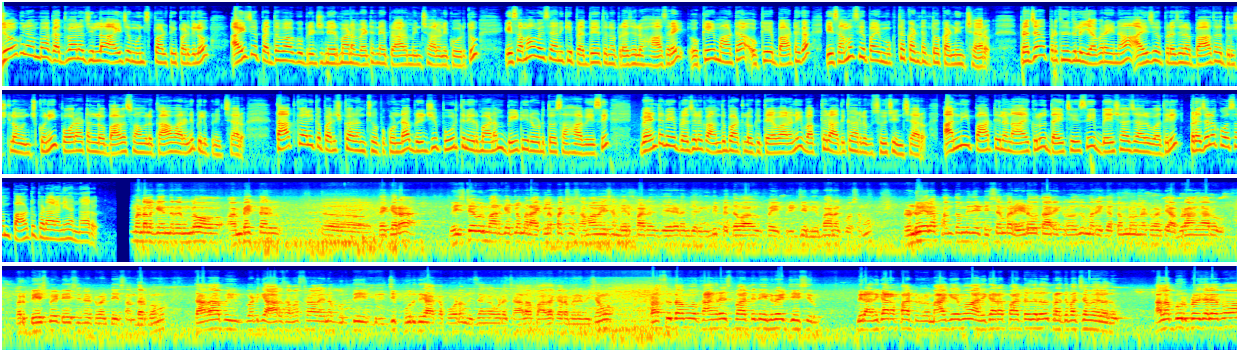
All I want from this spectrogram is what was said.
జోగులాంబ గద్వాల జిల్లా ఐజ మున్సిపాలిటీ పరిధిలో ఐజ పెద్దవాగు బ్రిడ్జ్ నిర్మాణం వెంటనే ప్రారంభించాలని కోరుతూ ఈ సమావేశానికి పెద్ద ఎత్తున ప్రజలు హాజరై ఒకే మాట ఒకే బాటగా ఈ సమస్యపై ముక్త కంఠంతో ఖండించారు. ప్రజాప్రతినిధులు ఎవరైనా ఐజ ప్రజల బాధల దృష్టిలో ఉంచుకుని పోరాటంలో భాగస్వాములు కావాలని పిలుపునిచ్చారు. తాత్కాలిక పరిష్కారం చూపకుండా బ్రిడ్జి పూర్తి నిర్మాణం బీటీ రోడ్డుతో సహా వేసి వెంటనే ప్రజలకు అందుబాటులోకి తేవాలని వక్తల అధికారులకు సూచించారు. అన్ని పార్టీల నాయకులు దయచేసి బేషాజాలు వదిలి ప్రజల కోసం పాటుపడాలని అన్నారు. మండల కేంద్రంలో అంబేద్కర్ దగ్గర వెజిటేబుల్ మార్కెట్లో మరి అఖిలపక్ష సమావేశం ఏర్పాటు చేయడం జరిగింది. పెద్దవాగుపై బ్రిడ్జ్ నిర్మాణం కోసము. రెండు వేల పంతొమ్మిది డిసెంబర్ ఏడవ తారీఖు రోజు మరి గతంలో ఉన్నటువంటి అబ్రాహం గారు మరి బేస్మెంట్ వేసినటువంటి సందర్భము. దాదాపు ఇప్పటికీ ఆరు సంవత్సరాలైన బుద్ధి బ్రిడ్జి పూర్తి కాకపోవడం నిజంగా కూడా చాలా బాధాకరమైన విషయము. ప్రస్తుతము కాంగ్రెస్ పార్టీని ఇన్వైట్ చేసిరు మీరు అధికార పార్టీ ఉన్నారు. మాకేమో అధికార పార్టీ తెలియదు ప్రతిపక్షం తెలియదు. అలంపూర్ ప్రజలేమో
